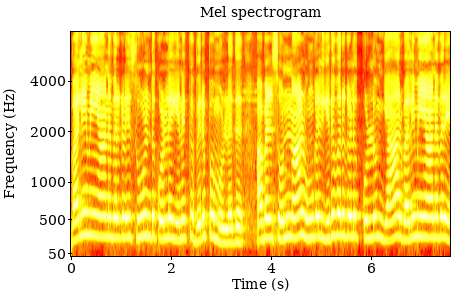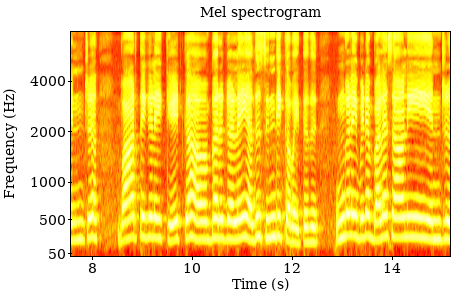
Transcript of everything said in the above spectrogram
வலிமையானவர்களை சூழ்ந்து கொள்ள எனக்கு விருப்பம் உள்ளது அவள் சொன்னால் உங்கள் இருவர்களுக்குள்ளும் யார் வலிமையானவர் என்ற வார்த்தைகளை கேட்க அவர்களை அது சிந்திக்க வைத்தது. உங்களை விட பலசாலி என்று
